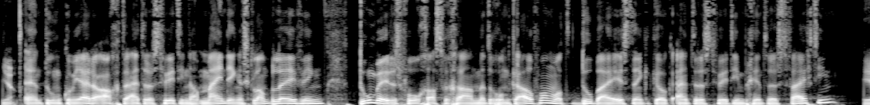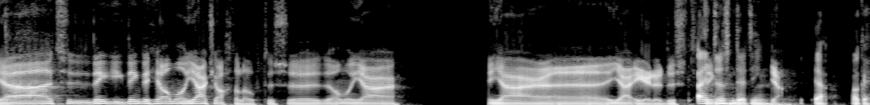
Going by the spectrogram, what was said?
Ja. En toen kwam jij erachter, eind 2014, nou, mijn ding is klantbeleving. Toen ben je dus vol gas gegaan met Ron Kaufman. Want Dubai is denk ik ook eind 2014, begin 2015. Ja, het is, denk, ik denk dat je allemaal een jaartje achterloopt. Dus de- allemaal een jaar, een jaar, eh, een jaar eerder. Dus Eind denk- 2013? Ja. Ja, oké.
